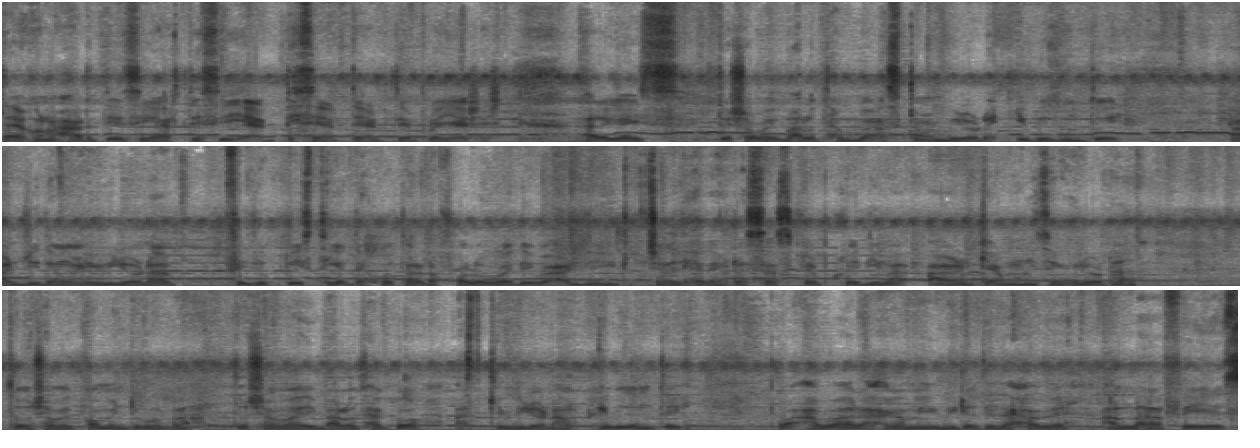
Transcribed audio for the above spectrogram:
তো এখনও হাঁটতেছি হাঁটতেছি হাঁটতেছি হাঁটতে হাঁটতে প্রায় আসে আর গাইস তো সবাই ভালো থাকবে। আজকে আমার ভিডিওটা এই পর্যন্তই। আর যদি আমার এই ভিডিওটা ফেসবুক পেজ থেকে দেখো, তাহলে ওটা ফলো করে দিবা। আর যদি ইউটিউব চ্যানেল থেকে দেখো সাবস্ক্রাইব করে দিবা। আর কেমন হয়েছে ভিডিওটা, তো সবাই কমেন্টে করবা। তো সবাই ভালো থাকো। আজকে ভিডিওটা এই পর্যন্তই। তো আবার আগামী ভিডিওতে দেখা হবে। আল্লাহ হাফেজ।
